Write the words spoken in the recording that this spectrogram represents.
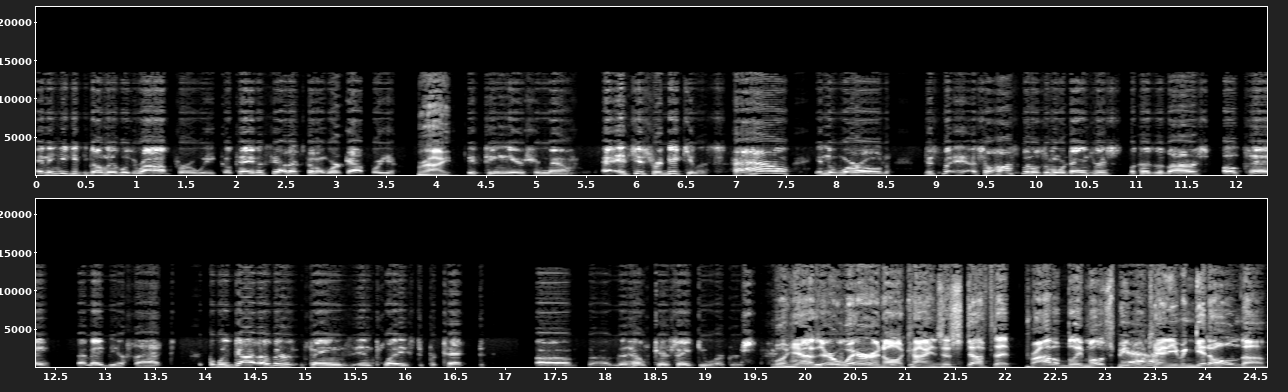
and then you get to go live with Rob for a week, okay? Let's see how that's going to work out for you right 15 years from now. Uh, It's just ridiculous. How in the world, just so hospitals are more dangerous because of the virus? Okay, that may be a fact. But we've got other things in place to protect uh, uh, the healthcare safety workers. well yeah they're wearing all kinds of stuff that probably most people Yeah. can't even get a hold of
